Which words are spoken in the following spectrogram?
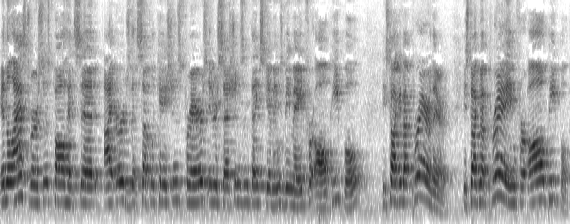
In the last verses, Paul had said, I urge that supplications, prayers, intercessions, and thanksgivings be made for all people He's talking about prayer there. He's talking about praying for all people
